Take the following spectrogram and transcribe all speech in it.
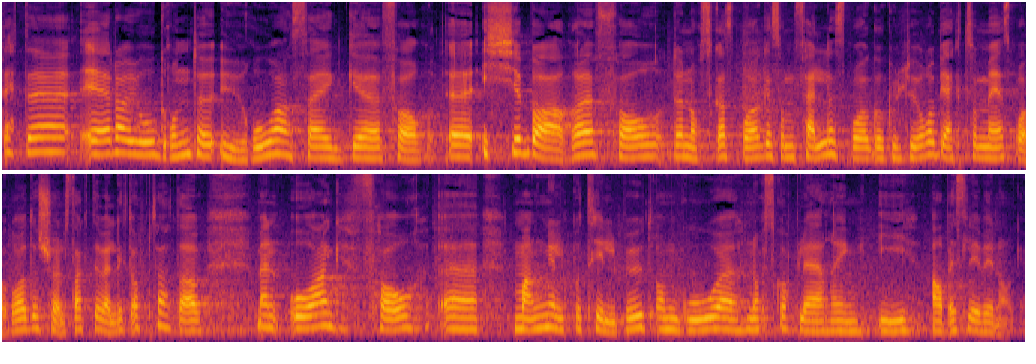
Dette er det jo grunn til å uroe seg eh, for. Eh, ikke bare for det norske språket som fellesspråk og kulturobjekt, som vi i Språkrådet selvsagt er veldig opptatt av, men òg for eh, mangel på tilbud om god norskopplæring i arbeidslivet i Norge.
